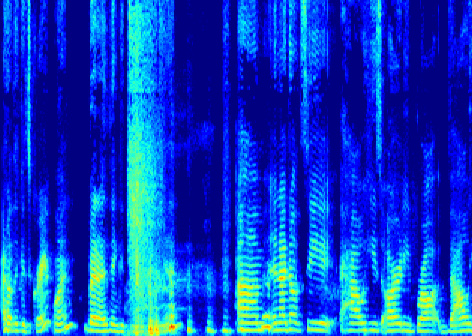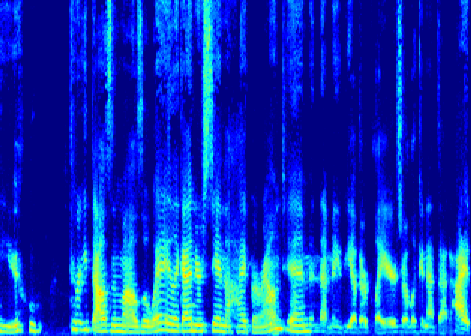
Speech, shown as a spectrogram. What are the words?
I don't think it's a great one, but I think it's an opinion. um, and I don't see how he's already brought value 3,000 miles away. Like, I understand the hype around him and that maybe other players are looking at that hype,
